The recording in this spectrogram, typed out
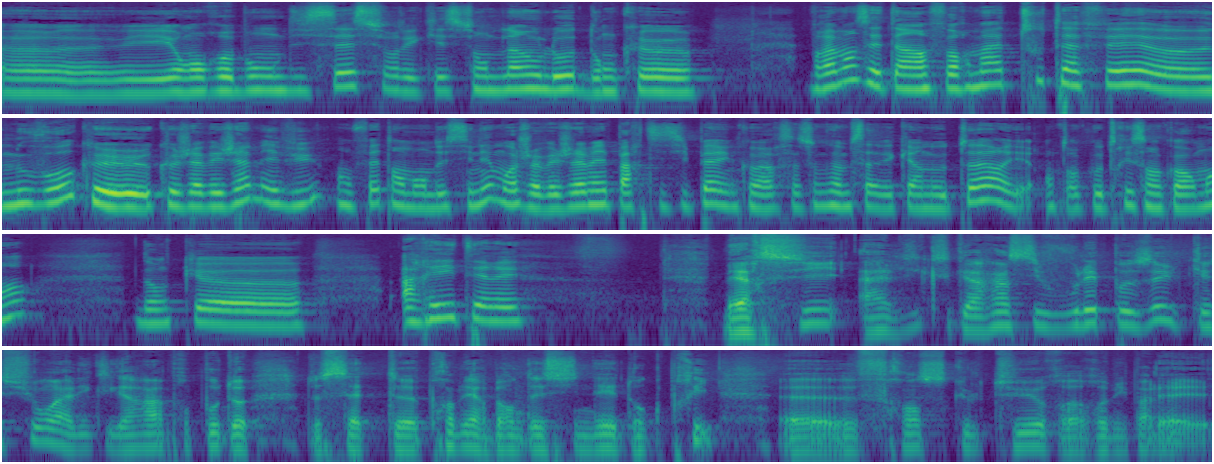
et on rebondissait sur les questions de l'un ou l'autre, donc Vraiment, c'était un format tout à fait euh, nouveau que, que j'avais jamais vu en fait en bande dessinée. Moi, j'avais jamais participé à une conversation comme ça avec un auteur, et en tant qu'autrice encore moins. Donc, euh, à réitérer. Merci Alix Garin. Si vous voulez poser une question à Alix Garin à propos de, de cette première bande dessinée, donc prix euh, France Culture remis par les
